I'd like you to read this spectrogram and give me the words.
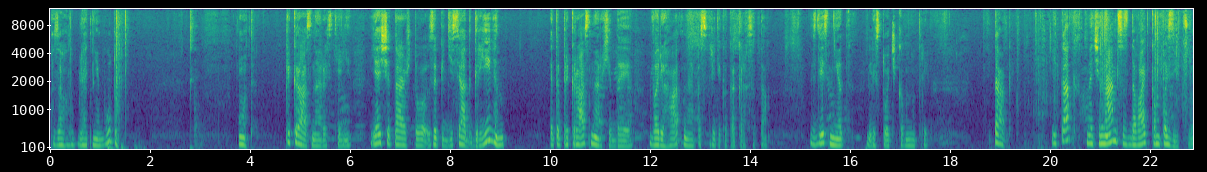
заглублять не буду. Вот. Прекрасное растение. Я считаю, что за 50 гривен это прекрасная орхидея. Варигатная. Посмотрите, какая красота. Здесь нет листочка внутри. Так, Итак, начинаем создавать композицию.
